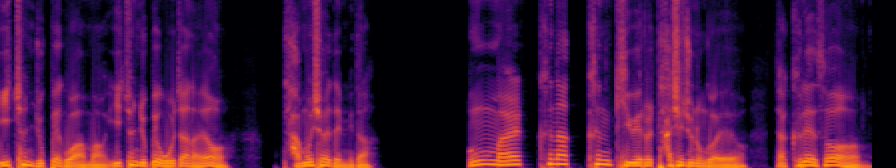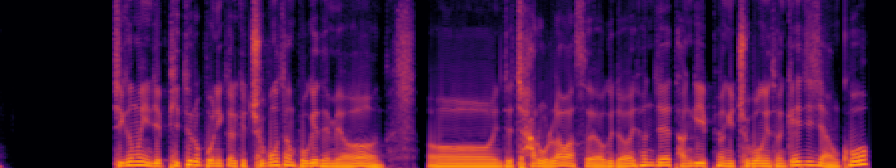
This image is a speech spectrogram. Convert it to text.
2600 와, 막2600 오잖아요. 담으셔야 됩니다. 정말 크나큰 기회를 다시 주는 거예요. 자, 그래서 지금은 이제 비트로 보니까 이렇게 주봉상 보게 되면 어 이제 잘 올라왔어요. 그죠? 현재 단기 이평이 주봉에선 깨지지 않고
